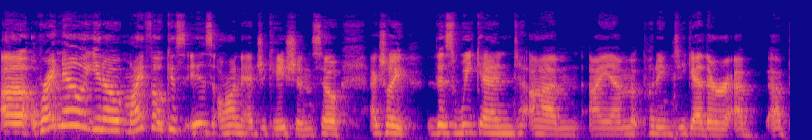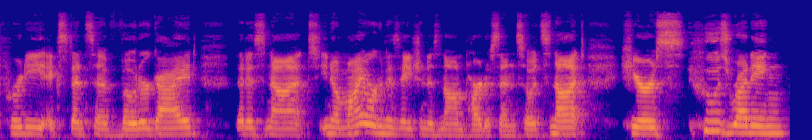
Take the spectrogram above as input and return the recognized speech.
Uh, right now, you know, my focus is on education. So actually, this weekend, um, I am putting together a, a pretty extensive voter guide that is not, you know, my organization is nonpartisan. So it's not here's who's running,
